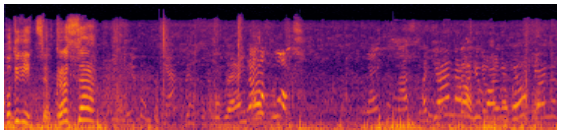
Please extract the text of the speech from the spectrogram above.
Подивіться, краса. Я. А я намалювала весняну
